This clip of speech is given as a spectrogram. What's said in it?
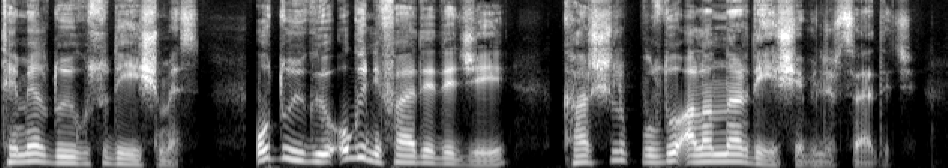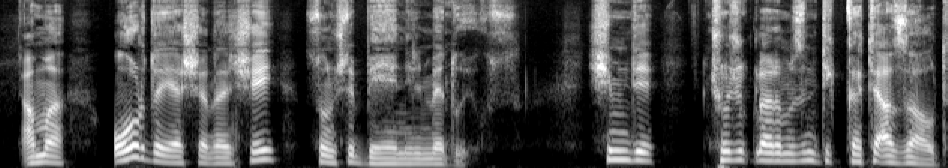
temel duygusu değişmez. O duyguyu o gün ifade edeceği, karşılık bulduğu alanlar değişebilir sadece. Ama orada yaşanan şey sonuçta beğenilme duygusu. Şimdi çocuklarımızın dikkati azaldı.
